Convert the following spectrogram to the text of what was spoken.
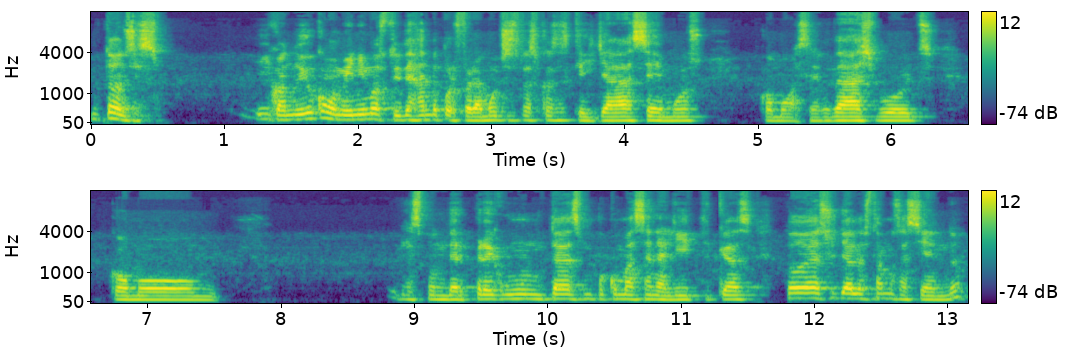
Entonces, y cuando digo como mínimo, estoy dejando por fuera muchas otras cosas que ya hacemos, como hacer dashboards, como responder preguntas un poco más analíticas, todo eso ya lo estamos haciendo.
